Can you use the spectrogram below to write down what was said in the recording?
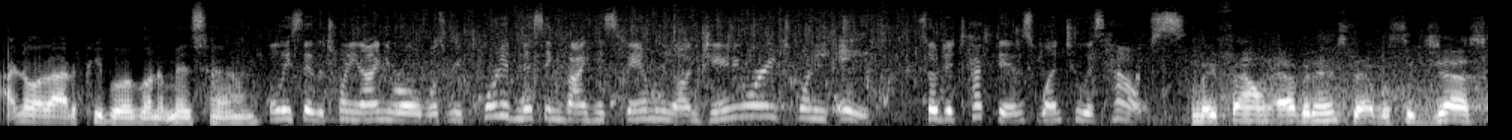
I know a lot of people are going to miss him. Police say the 29-year-old was reported missing by his family on January 28th, so detectives went to his house. And they found evidence that would suggest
